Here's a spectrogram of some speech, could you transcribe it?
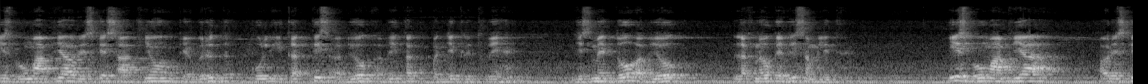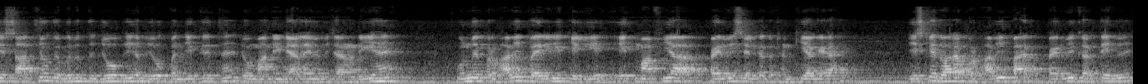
इस भूमाफिया और इसके साथियों के विरुद्ध कुल 31 अभियोग अभी तक पंजीकृत हुए हैं, जिसमें दो अभियोग लखनऊ के भी सम्मिलित हैं। इस भूमाफिया और इसके साथियों के विरुद्ध जो भी अभियोग पंजीकृत हैं, जो माननीय न्यायालय में विचारणीय हैं, उनमें प्रभावी पैरवी के लिए एक माफिया पैरवी सेल का गठन किया गया है, जिसके द्वारा प्रभावी पैरवी करते हुए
